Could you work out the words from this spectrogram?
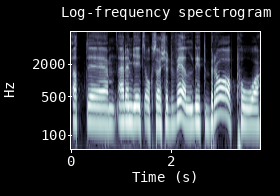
att eh, Adam Yates också har kört väldigt bra på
